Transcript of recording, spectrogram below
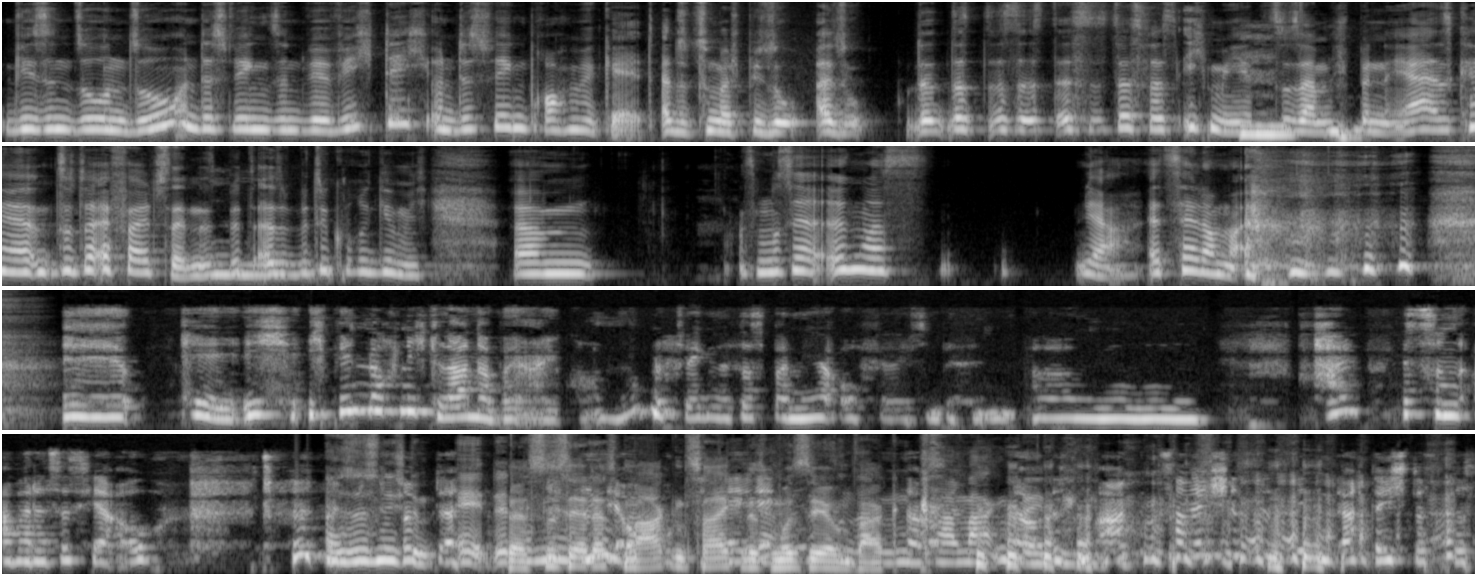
wir sind so und so und deswegen sind wir wichtig und deswegen brauchen wir Geld. Also zum Beispiel so. Also das, das, ist, das ist das, was ich mir jetzt zusammenspinne. Ja, es kann ja total falsch sein. Das, also bitte korrigier mich. Ähm, es muss ja irgendwas ja, erzähl doch mal. äh, okay, ich, ich bin noch nicht lange bei ICOM, ne? deswegen ist das bei mir auch vielleicht ein bisschen ähm, Halbwissen, aber das ist ja auch. Also ist nicht schlimm. Ey, das, das ist ja das Markenzeichen des Museums. Ein paar Markenzeichen. Markenzeichen, deswegen dachte ich, dass das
